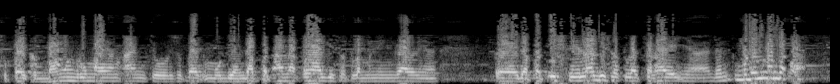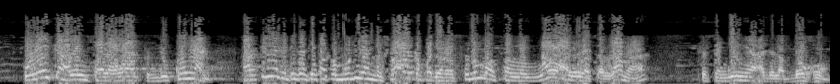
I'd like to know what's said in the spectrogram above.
supaya kebangun rumah yang hancur, supaya kemudian dapat anak lagi setelah meninggalnya, eh, dapat istri lagi setelah cerainya dan kemudian banyaklah. Mulai kalian salawat dukungan. Artinya ketika kita kemudian bersalawat kepada Rasulullah Sallallahu Alaihi Wasallam, sesungguhnya adalah bohong.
